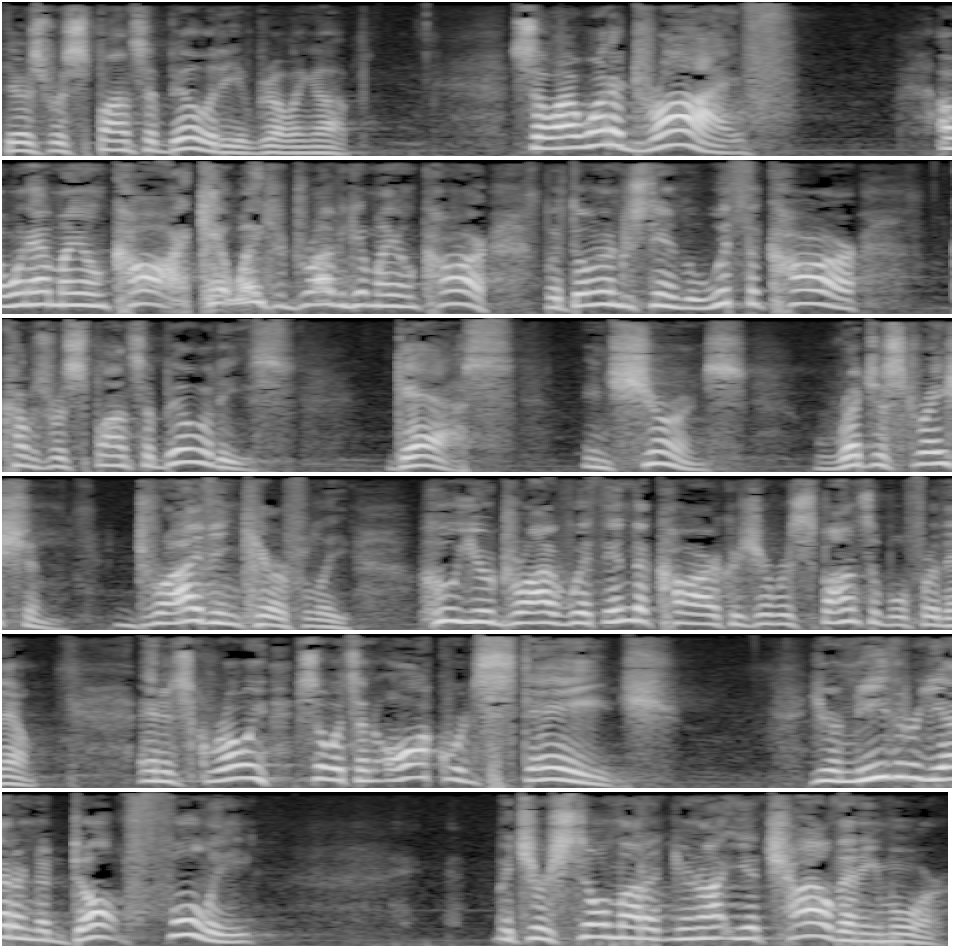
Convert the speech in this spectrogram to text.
there's responsibility of growing up. So I want to drive. I want to have my own car. I can't wait to drive and get my own car. But don't understand that with the car comes responsibilities gas, insurance, registration, driving carefully, who you drive with in the car because you're responsible for them. And it's growing, so it's an awkward stage. You're neither yet an adult fully, but you're still not, a, you're not yet child anymore.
